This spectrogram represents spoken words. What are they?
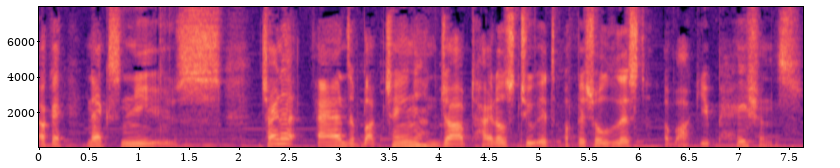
Okay, next news. China adds blockchain job titles to its official list of occupations.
